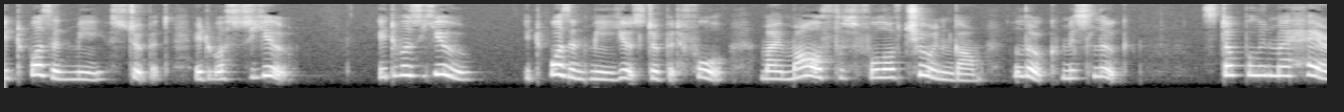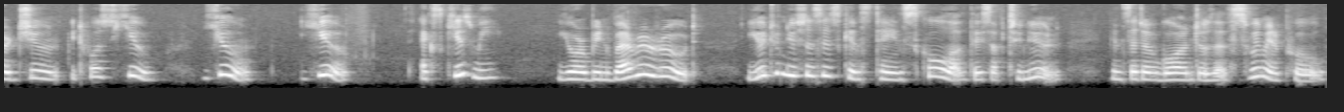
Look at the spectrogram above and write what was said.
It wasn't me, stupid. It was you. It was you. It wasn't me, you stupid fool. My mouth's full of chewing gum. Look, Miss Luke. Stop pulling my hair, June. It was you. You. You. Excuse me. You're being very rude. You two nuisances can stay in school this afternoon instead of going to the swimming pool.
